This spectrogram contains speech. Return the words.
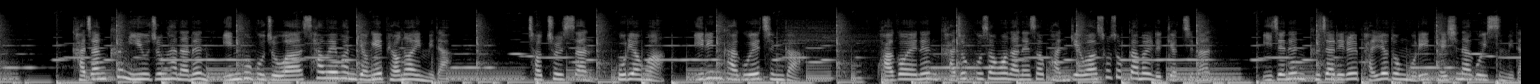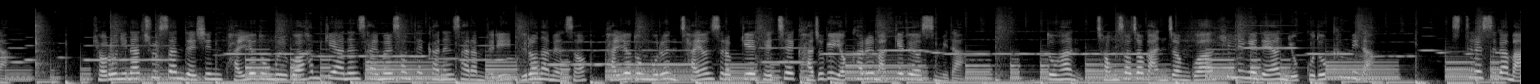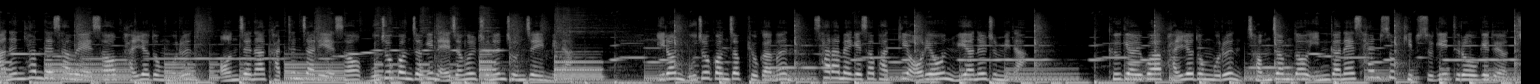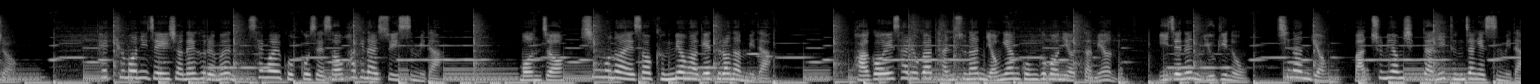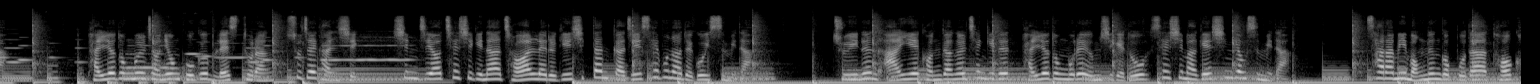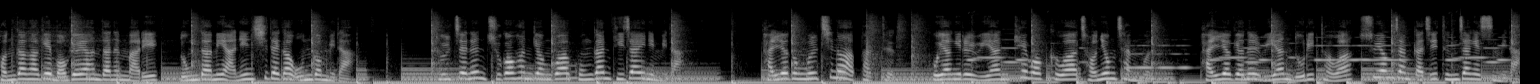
가장 큰 이유 중 하나는 인구 구조와 사회 환경의 변화입니다. 저출산, 고령화, 1인 가구의 증가. 과거에는 가족 구성원 안에서 관계와 소속감을 느꼈지만, 이제는 그 자리를 반려동물이 대신하고 있습니다. 결혼이나 출산 대신 반려동물과 함께하는 삶을 선택하는 사람들이 늘어나면서 반려동물은 자연스럽게 대체 가족의 역할을 맡게 되었습니다. 또한 정서적 안정과 힐링에 대한 욕구도 큽니다. 스트레스가 많은 현대 사회에서 반려동물은 언제나 같은 자리에서 무조건적인 애정을 주는 존재입니다. 이런 무조건적 교감은 사람에게서 받기 어려운 위안을 줍니다. 그 결과 반려동물은 점점 더 인간의 삶 속 깊숙이 들어오게 되었죠. 펫 휴머니제이션의 흐름은 생활 곳곳에서 확인할 수 있습니다. 먼저 식문화에서 극명하게 드러납니다. 과거의 사료가 단순한 영양 공급원이었다면 이제는 유기농, 친환경, 맞춤형 식단이 등장했습니다. 반려동물 전용 고급 레스토랑, 수제 간식, 심지어 채식이나 저알레르기 식단까지 세분화되고 있습니다. 주인은 아이의 건강을 챙기듯 반려동물의 음식에도 세심하게 신경 씁니다. 사람이 먹는 것보다 더 건강하게 먹여야 한다는 말이 농담이 아닌 시대가 온 겁니다. 둘째는 주거 환경과 공간 디자인입니다. 반려동물 친화 아파트, 고양이를 위한 캐워크와 전용 창문, 반려견을 위한 놀이터와 수영장까지 등장했습니다.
